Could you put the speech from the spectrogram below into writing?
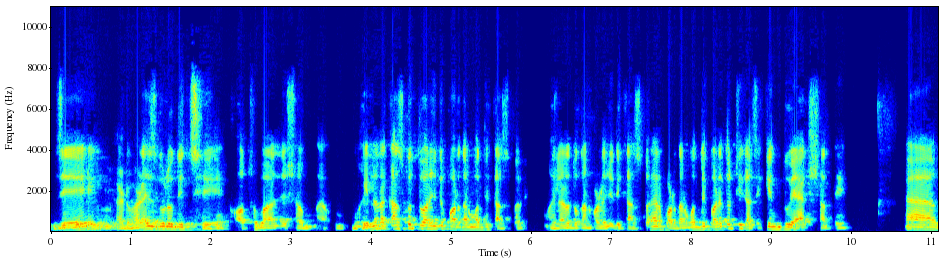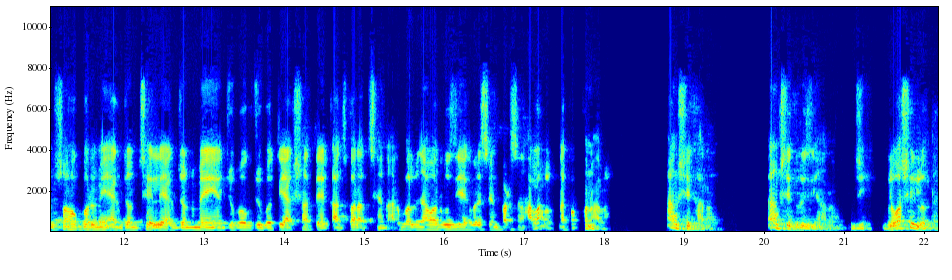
যে অ্যাডভার্টাইজগুলো দিচ্ছে, অথবা যেসব মহিলারা কাজ করতে পারে যদি পর্দার মধ্যে কাজ করে। মহিলারা দোকানপাটে যদি কাজ করে, আর পর্দার মধ্যে করে তো ঠিক আছে, কিন্তু একসাথে সহকর্মী একজন ছেলে একজন মেয়ে যুবক যুবতী একসাথে কাজ করাচ্ছেন। আর বলবেন আমার রুজি একবারে সেন পার্সেন্ট হালাল? না কখন হালাল। আংশিক হারাম। আংশিক রুজি হারাম। জি অশ্লীলতা।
